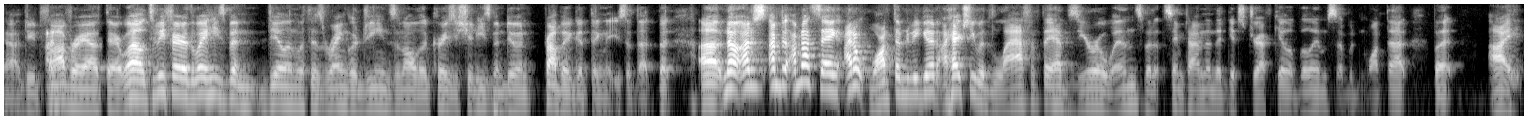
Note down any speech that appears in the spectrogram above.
Yeah, dude, Favre I, out there. Well, to be fair, the way he's been dealing with his Wrangler jeans and all the crazy shit he's been doing, probably a good thing that you said that. But uh, no, I just I'm, I'm not saying I don't want them to be good. I actually would laugh if they have zero wins, but at the same time, then they'd get to draft Caleb Williams. I wouldn't want that. But I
